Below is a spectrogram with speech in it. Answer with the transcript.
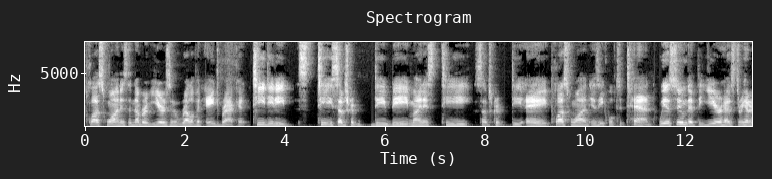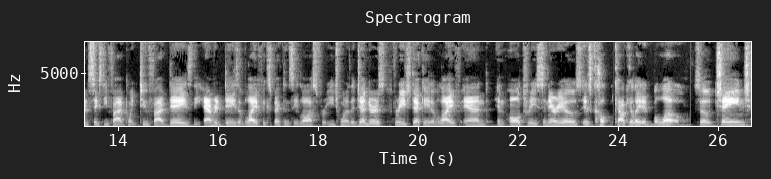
plus 1 is the number of years in a relevant age bracket. TDD T subscript dB minus T subscript dA plus 1 is equal to 10. We assume that the year has 365.25 days, the average days of life expectancy lost for each one of the genders for each decade of life, and in all three scenarios is cal- calculated below. So change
